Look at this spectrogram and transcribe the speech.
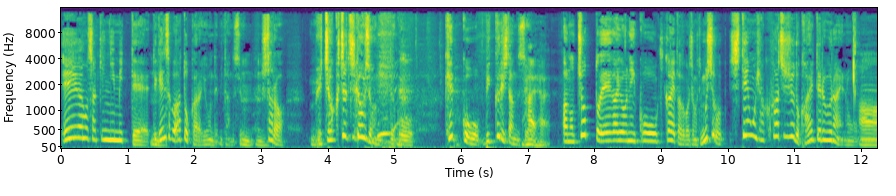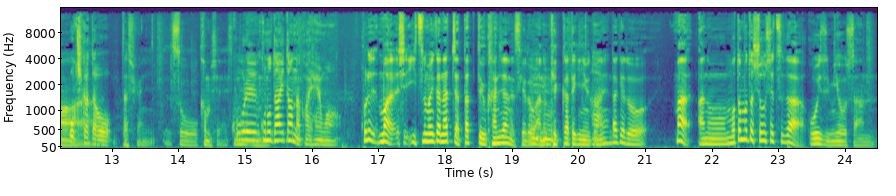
映画を先に見てで原作を後から読んでみたんですよ、そしたらめちゃくちゃ違うじゃんってこう結構びっくりしたんですよ。はいはい、あの、ちょっと映画用にこう置き換えたとかじゃなくて、むしろ視点を180度変えてるぐらいの置き方を。確かに、そうかもしれないですね。これ、この大胆な改変は。これ、まあ、いつの間にかなっちゃったっていう感じなんですけど、うんうん、あの、結果的に言うとね。はい、だけど、まあ、あの、もともと小説が大泉洋さん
